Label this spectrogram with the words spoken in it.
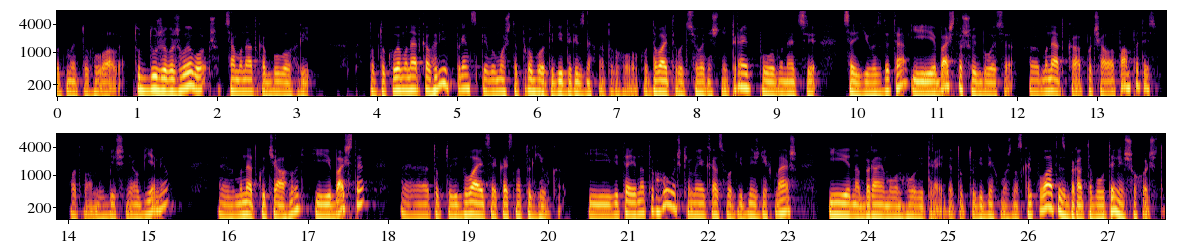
от ми торгували. Тут дуже важливо, щоб ця монетка була в грі. Тобто, коли монетка в грі, в принципі, ви можете пробувати від різних наторговок. От давайте от сьогоднішній трейд по монетці це USDT. І бачите, що відбулося? Монетка почала пампитись, от вам збільшення об'ємів. Е, Монетку тягнуть, і бачите, е, тобто відбувається якась наторгівка. І від тієї наторговочки ми якраз от від нижніх меж і набираємо лонгові трейди. Тобто від них можна скальпувати, збирати волатильність, що хочете.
